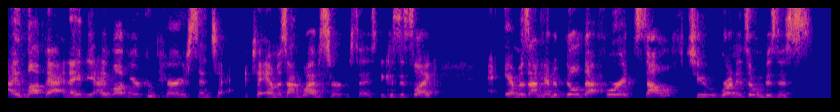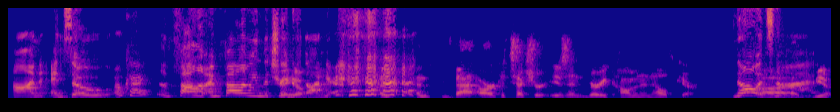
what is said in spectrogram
I love that. And I I love your comparison to, to Amazon Web Services because it's like Amazon had to build that for itself to run its own business on. And so, okay, I'm following, I'm following the train of thought here. and, and, that architecture isn't very common in healthcare. No, it's uh, not. You know,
